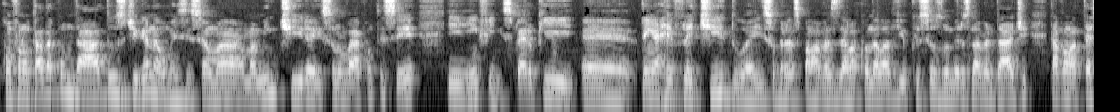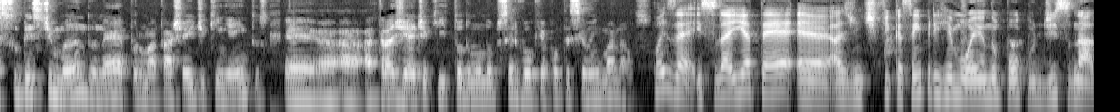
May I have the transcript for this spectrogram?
confrontada com dados, diga não, mas isso é uma, uma mentira, isso não vai acontecer. E, enfim, espero que é, tenha refletido aí sobre as palavras dela quando ela viu que os seus números, na verdade, estavam até subestimando, né, por uma taxa aí de 500, é, a, a, tragédia que todo mundo observou que aconteceu em Manaus. Pois é, isso daí até é, a gente fica sempre remoendo um pouco disso na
